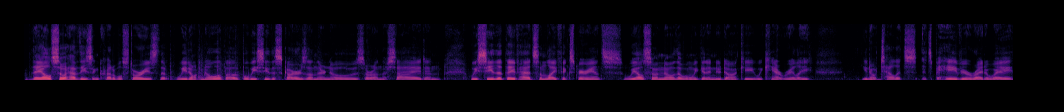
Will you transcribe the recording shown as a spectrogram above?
they also have these incredible stories that we don't know about, but we see the scars on their nose or on their side, and we see that they've had some life experience. We also know that when we get a new donkey, we can't really you know tell its its behavior right away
